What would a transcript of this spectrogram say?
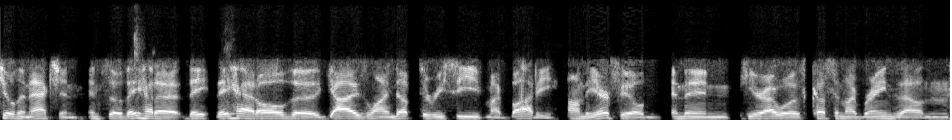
killed in action, and so they had a they they had all the guys lined up to receive my body on the airfield, and then here I was cussing my brains out, and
